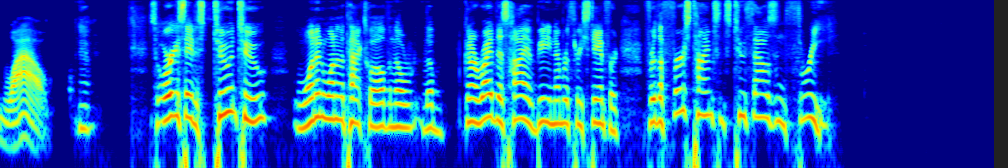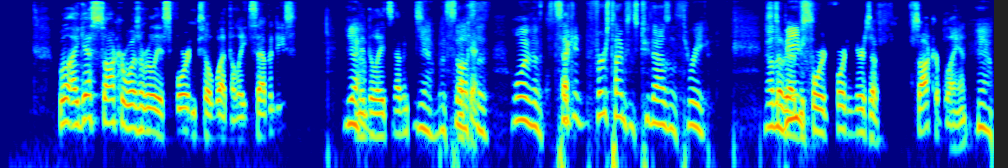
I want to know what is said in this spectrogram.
Wow. Yeah. So Oregon State is two and two, one and one in the Pac-12, and they'll they're going to ride this high of beating number three Stanford for the first time since 2003. Well, I guess soccer wasn't really a sport until what the late seventies, Yeah, mid to late seventies. yeah, but still, Okay. it's the only the second first time since 2003. Now Still the got to be Beavs, 40, 40 years of soccer playing. yeah,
